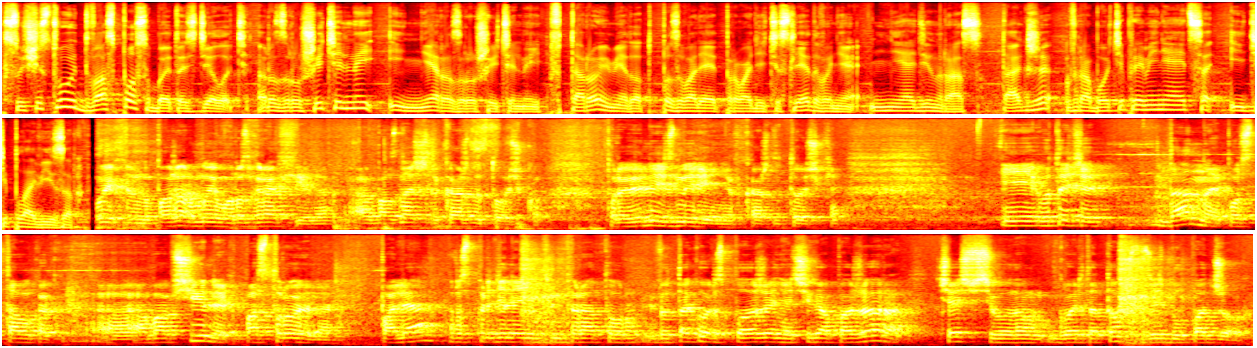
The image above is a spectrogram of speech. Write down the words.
Существует два способа это сделать – разрушительный и неразрушительный. Второй метод позволяет проводить исследования не один раз. Также в работе применяется и тепловизор. Выехали на пожар, мы его разграфили, обозначили каждую точку, провели измерения в каждой точке. И вот эти данные, после того, как э, обобщили их, построили поля распределения температур, вот такое расположение очага пожара чаще всего нам говорит о том, что здесь был поджог.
